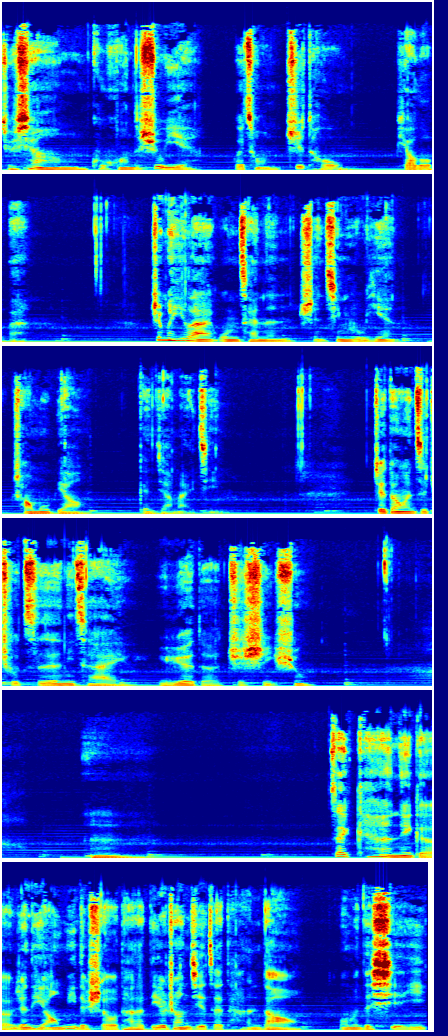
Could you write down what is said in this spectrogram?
就像枯黄的树叶会从枝头飘落般，这么一来，我们才能身轻如燕，朝目标更加迈进。这段文字出自尼采《愉悦的知识》一书。嗯。在看那个人体奥秘的时候，它的第二章节在谈到我们的血液。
